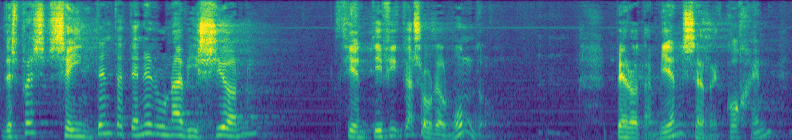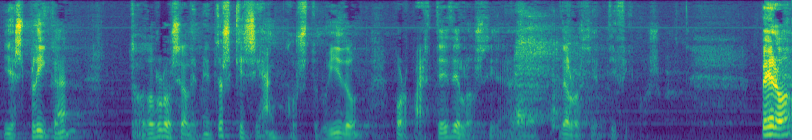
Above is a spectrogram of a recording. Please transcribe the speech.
después se intenta tener una visión científica sobre el mundo, pero también se recogen y explican todos los elementos que se han construido por parte de los, de los científicos. Pero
